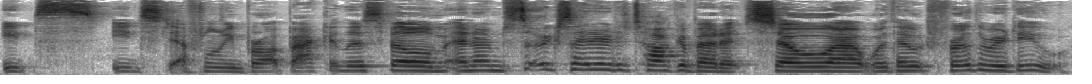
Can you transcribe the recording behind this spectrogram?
it's it's definitely brought back in this film, and I'm so excited to talk about it. So uh, without further ado.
